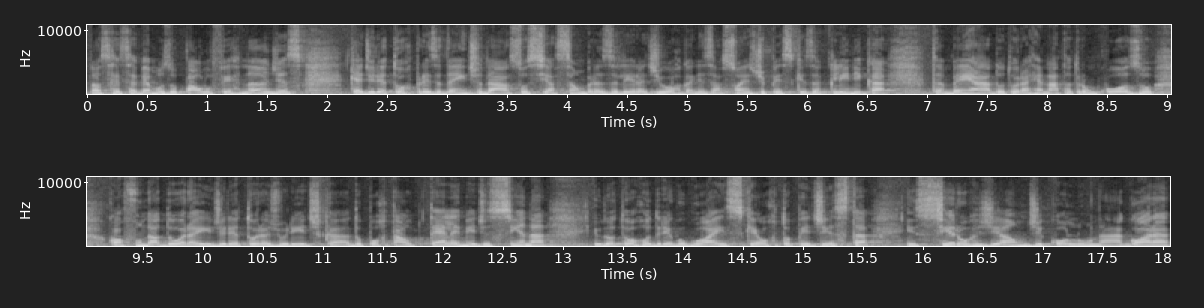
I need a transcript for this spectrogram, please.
Nós recebemos o Paulo Fernandes, que é diretor-presidente da Associação Brasileira de Organizações de Pesquisa Clínica, também a doutora Renata Troncoso, cofundadora e diretora jurídica do portal Telemedicina, e o doutor Rodrigo Góes, que é ortopedista e cirurgião de coluna. Agora,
